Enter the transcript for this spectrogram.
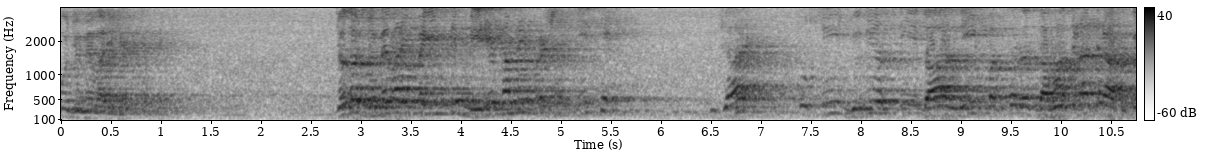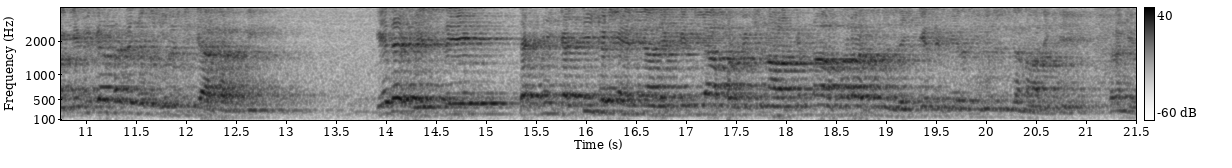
ਉਹ ਜ਼ਿੰਮੇਵਾਰੀ ਲੈ ਕੇ ਜਦੋਂ ਜ਼ਿੰਮੇਵਾਰੀ ਪਈ ਤੇ ਮੇਰੇ ਸਾਹਮਣੇ ਪ੍ਰਸ਼ਨ ਸੀ ਕਿ ਯਾਰ ਤੁਸੀਂ ਯੂਨੀਵਰਸਿਟੀ ਦਾ ਨੀਂਹ ਪੱਥਰ ਦਹਾਂ ਦਿਨਾਂ ਚ ਰੱਖ ਕੇ ਕਿਵੇਂ ਕਹਿ ਸਕਦੇ ਜੋ ਕਿ ਯੂਨੀਵਰਸਿਟੀ ਤਿਆਰ ਕਰ ਦਿੱਤੀ ਇਹਦੇ ਬੇਸ ਤੇ ਟੈਕਨੀਕੈਲਿਟੀ ਜਿਹੜੀਆਂ ਇੰਨੀਆਂ ਨੇ ਕਿੰਨੀਆਂ ਪਰਮਿਸ਼ਨਾਂ ਕਿੰਨਾ ਸਾਰਾ ਕੁਝ ਲਿਖ ਕੇ ਤੇ ਫਿਰ ਯੂਨੀਵਰਸਿਟੀ ਦਾ ਨਾਮ ਲਿਖ ਕਰਾਂਗੇ।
